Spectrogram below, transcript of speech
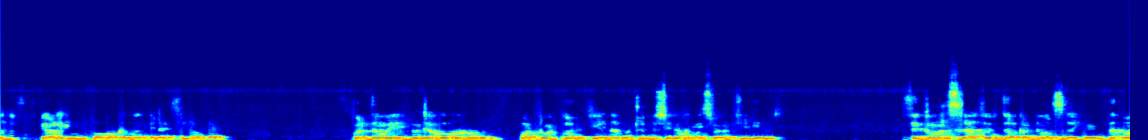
ഒന്ന് കുട്ടികളെ യൂണിഫോം ഒക്കെ മനസ്സിലാക്കിയിട്ടുണ്ടാവും വെറുതെ ഇരുന്നൂറ്റമ്പത് മുന്നൂറും പുറത്ത് വിട്ടുകൊണ്ട് ചെയ്യുന്നത്. വീട്ടിൽ മെഷീനൊക്കെ സ്വയം ചെയ്യുന്നത് ശരിക്കും മനസ്സിലാത്ത ഒരു ഇതാ കണ്ട് മനസ്സിലാക്കി ഇതിപ്പോ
